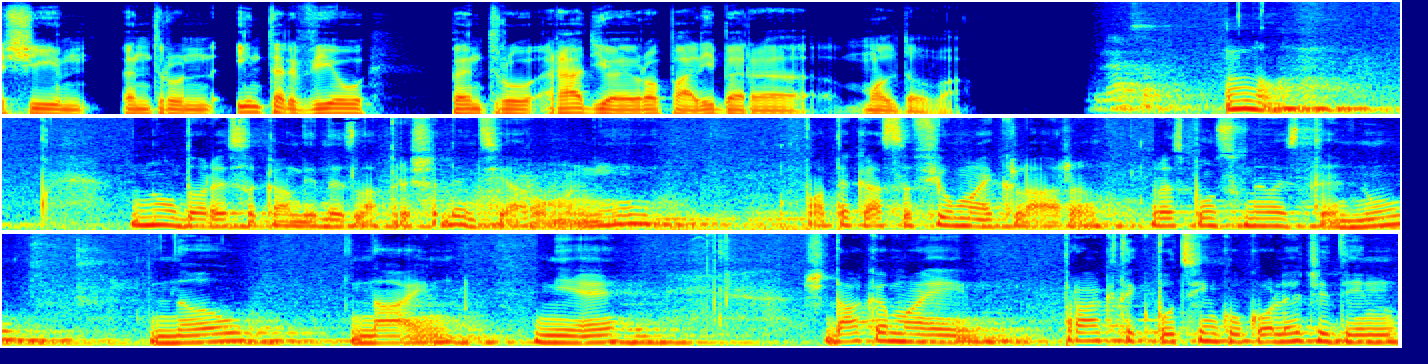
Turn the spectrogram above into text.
și într-un interviu pentru Radio Europa Liberă Moldova? Nu. Nu doresc să candidez la președinția României. Poate ca să fiu mai clară, răspunsul meu este nu, no, nine, nie. Și dacă mai practic puțin cu colegii din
